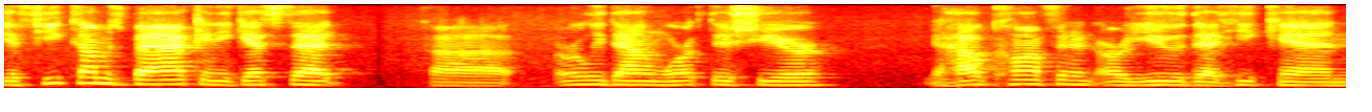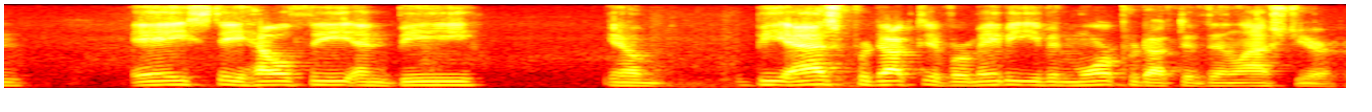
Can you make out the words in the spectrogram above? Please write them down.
if he comes back and he gets that uh, early down work this year, how confident are you that he can a stay healthy and b, you know, be as productive or maybe even more productive than last year?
